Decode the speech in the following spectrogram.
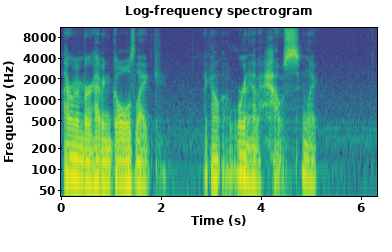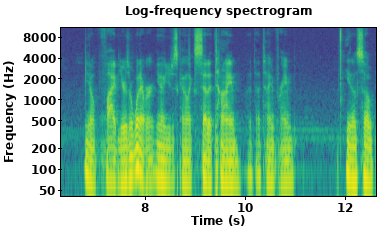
I remember having goals like, like I'll, uh, we're gonna have a house in like, you know, five years or whatever. You know, you just kind of like set a time, a, a time frame, you know, so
